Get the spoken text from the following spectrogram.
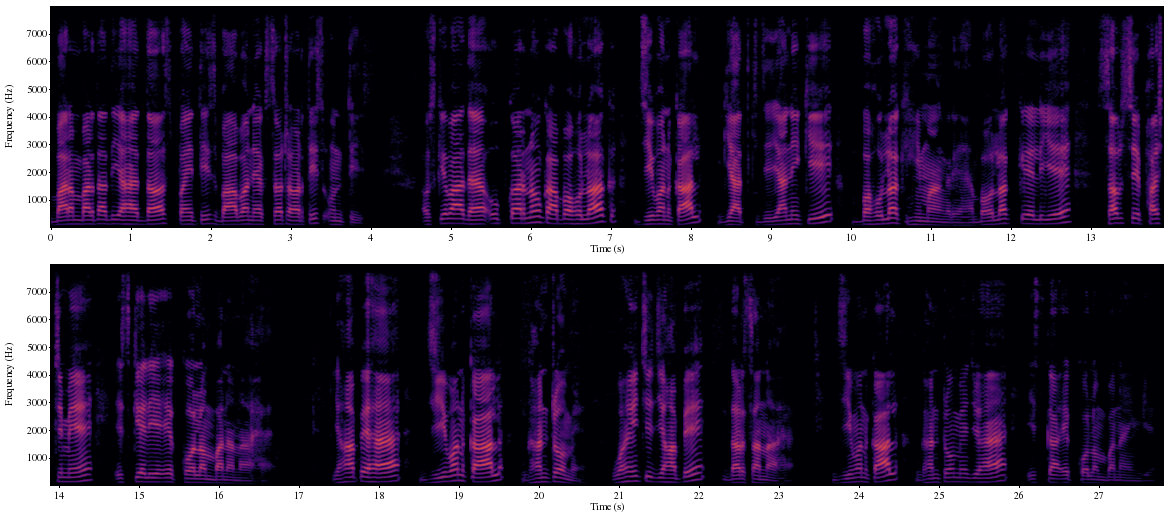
बारंबारता दिया है दस, पैंतीस, बावन, इकसठ, अड़तीस, उनतीस। उसके बाद है उपकरणों का बहुलक जीवन काल ज्ञात कीजिए, यानी कि बहुलक ही मांग रहे हैं। बहुलक के लिए सबसे फ़र्स्ट में इसके लिए एक कॉलम बनाना है। यहाँ पे है जीवन काल घंटों में। वही चीज़ यहाँ पे दर्शाना है। जीवन काल घंटों में जो है इसका एक कॉलम बनाएँगे।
